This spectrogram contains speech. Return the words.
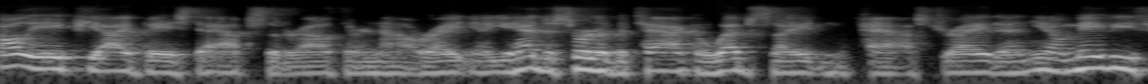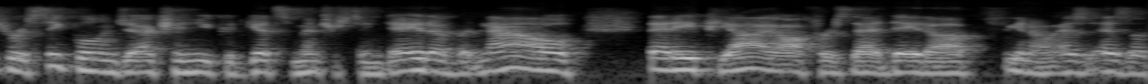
all the API based apps that are out there now, right? You know, you had to sort of attack a website in the past, right? And you know, maybe through a SQL injection you could get some interesting data, but now that API offers that data up, you know, as, as a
